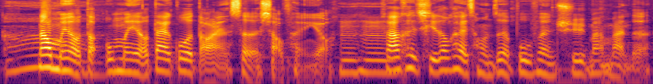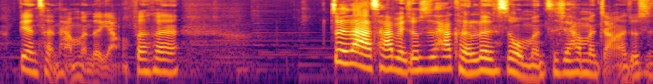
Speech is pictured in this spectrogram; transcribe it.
啊、那我们有导我们有带过导览社的小朋友，嗯、哼所以他可以其实都可以从这个部分去慢慢的变成他们的养分。可能最大的差别就是他可能认识我们这些他们讲的就是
